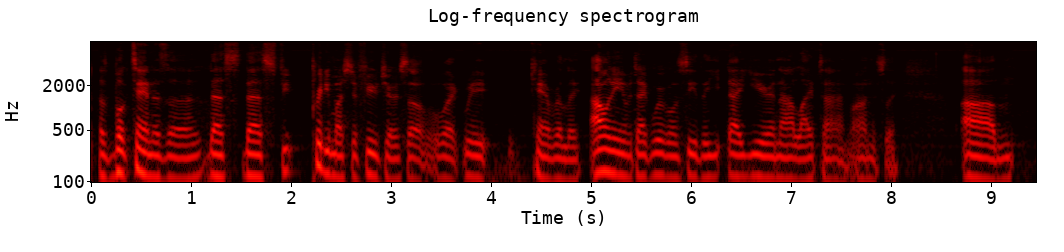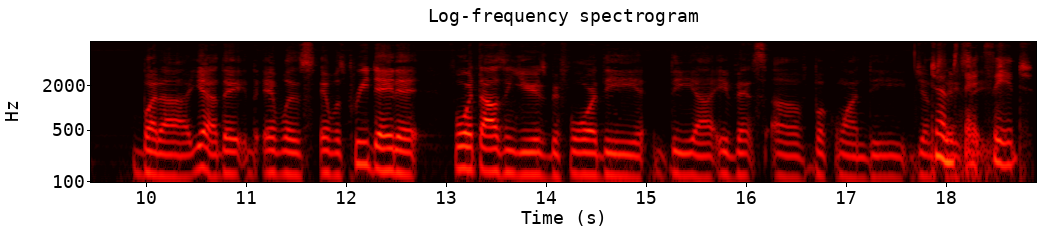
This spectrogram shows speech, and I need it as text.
Because book ten is a that's that's fu- pretty much the future. So like we can't really. I don't even think we're gonna see the that year in our lifetime, honestly. Um, but uh, yeah, they it was it was predated four thousand years before the the uh, events of book one, the Gem, Gem State, State Siege. Siege.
